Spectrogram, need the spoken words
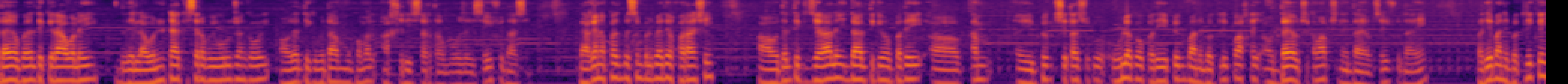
دا یو بدلته کې راولئ د دې لاولني ټاکي سره به ورو جنګوي او دلته کې به دا مکمل اخري سر ته بوځي صحیح شو داسې دا غنه پس به سمپل بیا د خوراشي او دلته کې چې رالی دلته کې په دې کم افیکټ چې تاسو ولګو په دې افیکټ باندې به کلیک واخلئ او دا یو چې کوم اپشن دی دا یو صحیح شو دا یې په دې باندې به کلیک کړئ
